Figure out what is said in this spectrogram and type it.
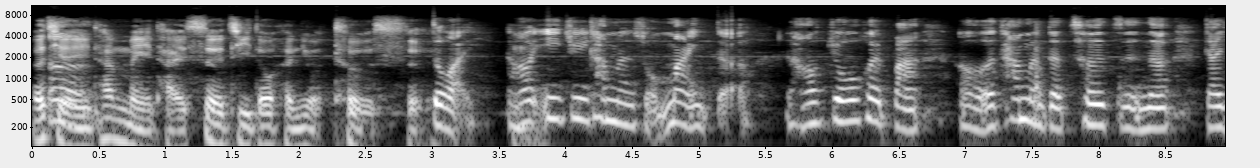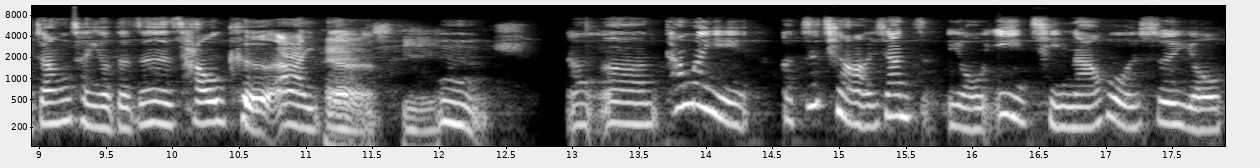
而且嗯它每台设计都很有特色。对，然后嗯依据他们所卖的，然后就会把呃他们的车子呢改装成有的真的超可爱哎的，嗯，嗯嗯嗯，他们也呃之前好像有疫情啊，或者是有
